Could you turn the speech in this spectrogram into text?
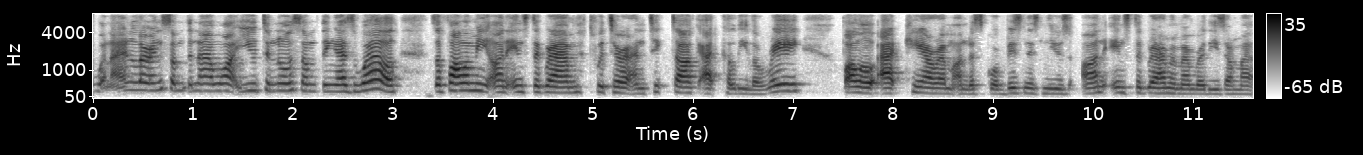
when I learn something, I want you to know something as well. So follow me on Instagram, Twitter, and TikTok at Kalila Ray. Follow at KRM underscore business news on Instagram. Remember, these are my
